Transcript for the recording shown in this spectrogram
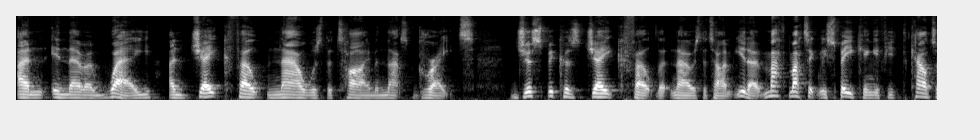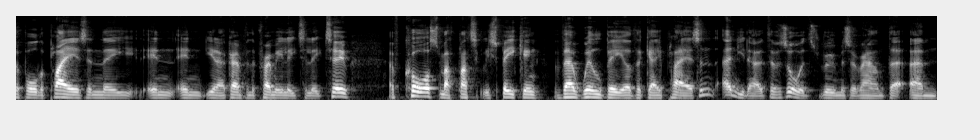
and in their own way. And Jake felt now was the time, and that's great. Just because Jake felt that now is the time, you know, mathematically speaking, if you count up all the players in the in in you know going from the Premier League to League Two, of course, mathematically speaking, there will be other gay players, and and you know, there's always rumours around that um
